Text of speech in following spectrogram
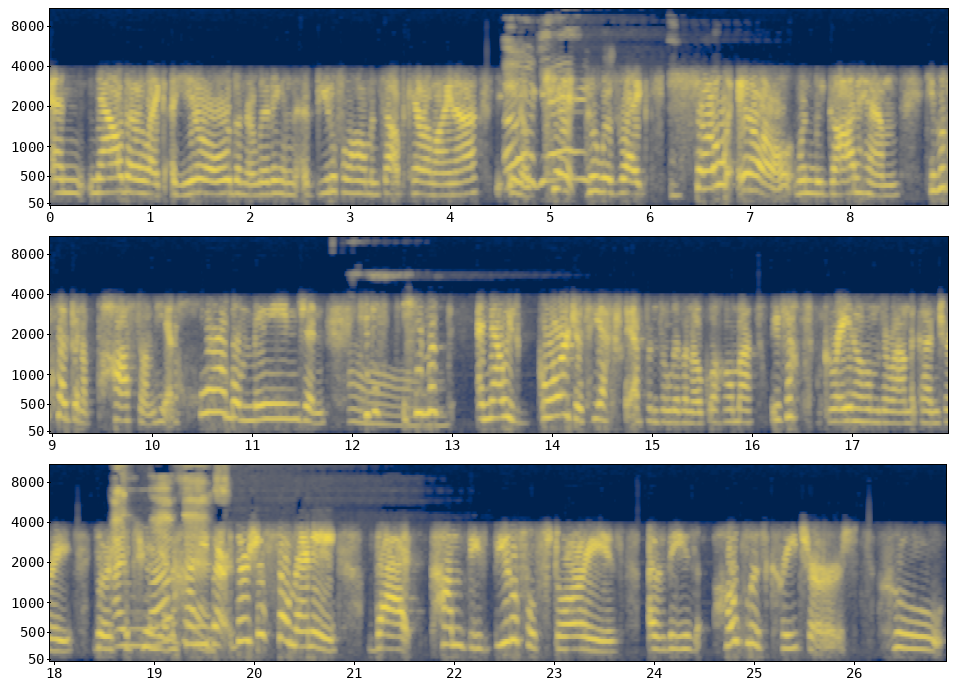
and now they're like a year old, and they're living in a beautiful home in South Carolina. You Oh, know, yay. Kit, who was like so ill when we got him, he looked like an opossum. He had horrible mange, and he just he looked and now he's gorgeous. He actually happens to live in Oklahoma. We found some great homes around the country. There's I Petunia and Honey. There's just so many that come these beautiful stories of these hopeless creatures who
